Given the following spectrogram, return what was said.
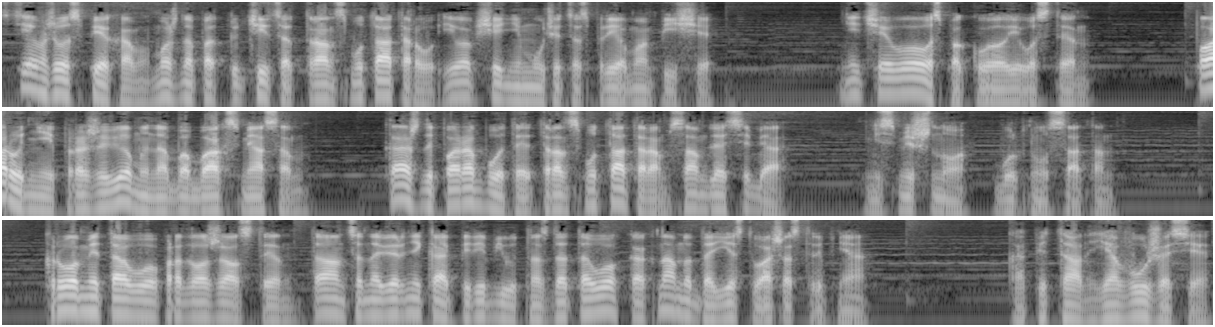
С тем же успехом можно подключиться к трансмутатору и вообще не мучиться с приемом пищи. «Ничего», – успокоил его Стэн. «Пару дней проживем и на бобах с мясом. Каждый поработает трансмутатором сам для себя». «Не смешно», – буркнул Сатан. «Кроме того», – продолжал Стэн, – «танцы наверняка перебьют нас до того, как нам надоест ваша стряпня». «Капитан, я в ужасе.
